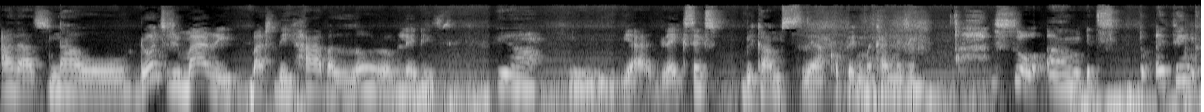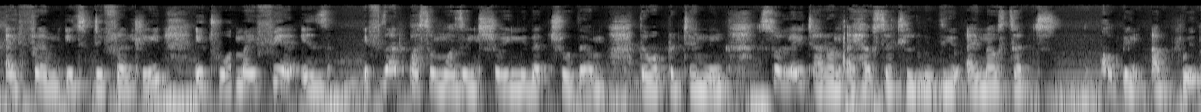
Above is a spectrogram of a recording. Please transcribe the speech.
Others now don't remarry but they have a lot of ladies. Yeah. Yeah like sex becomes their coping mechanism so um it's i think i framed it differently. It was my fear is if that person wasn't showing me the truth them they were pretending. So later on i have settled with you. I now start coping up with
